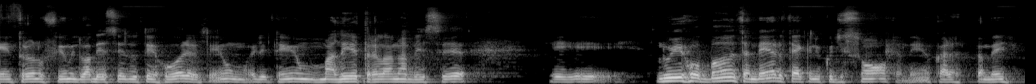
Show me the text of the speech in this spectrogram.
e entrou no filme do ABC do Terror. Ele tem, um, ele tem uma letra lá no ABC. E Louis Robin também era o técnico de som, também, o cara também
